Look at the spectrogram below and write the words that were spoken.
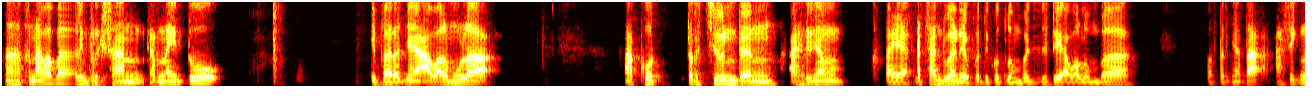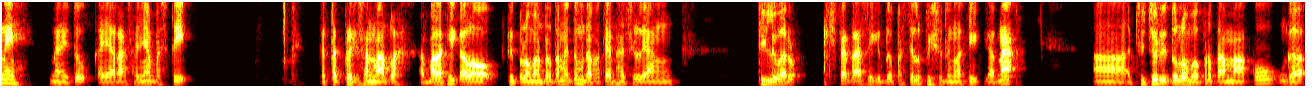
Uh, kenapa paling berkesan? Karena itu ibaratnya awal mula aku terjun dan akhirnya kayak kecanduan ya buat ikut lomba. Jadi awal lomba oh, ternyata asik nih. Nah itu kayak rasanya pasti tetap berkesan banget lah. Apalagi kalau di perlombaan pertama itu mendapatkan hasil yang di luar ekspektasi gitu, pasti lebih seneng lagi karena uh, jujur itu lomba pertama aku nggak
